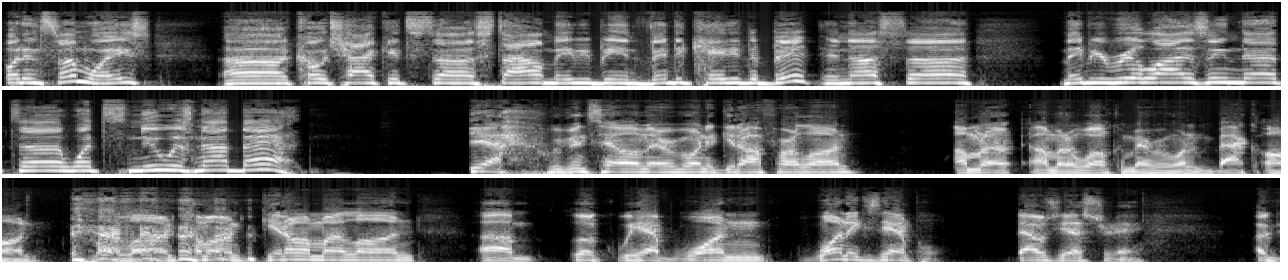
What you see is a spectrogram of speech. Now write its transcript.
but in some ways uh, coach hackett's uh, style maybe being vindicated a bit and us uh, maybe realizing that uh, what's new is not bad Yeah, we've been telling everyone to get off our lawn. I'm gonna I'm gonna welcome everyone back on my lawn. Come on, get on my lawn. Um, look, we have one one example. That was yesterday of,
